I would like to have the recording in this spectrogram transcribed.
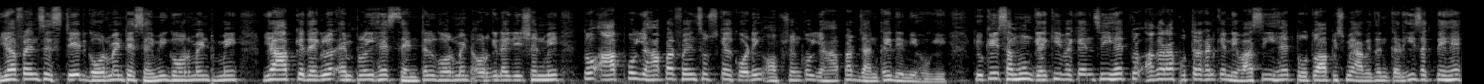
या फ्रेंड्स स्टेट गवर्नमेंट है सेमी गवर्नमेंट गवर्नमेंट में या आपके रेगुलर एम्प्लॉय है सेंट्रल गवर्नमेंट ऑर्गेनाइजेशन में तो आपको यहाँ पर फ्रेंड्स उसके अकॉर्डिंग ऑप्शन को यहाँ पर जानकारी देनी होगी। क्योंकि समूह गे की वैकेंसी है तो अगर आप उत्तराखंड के निवासी हैं तो तो आप इसमें आवेदन कर ही सकते हैं।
